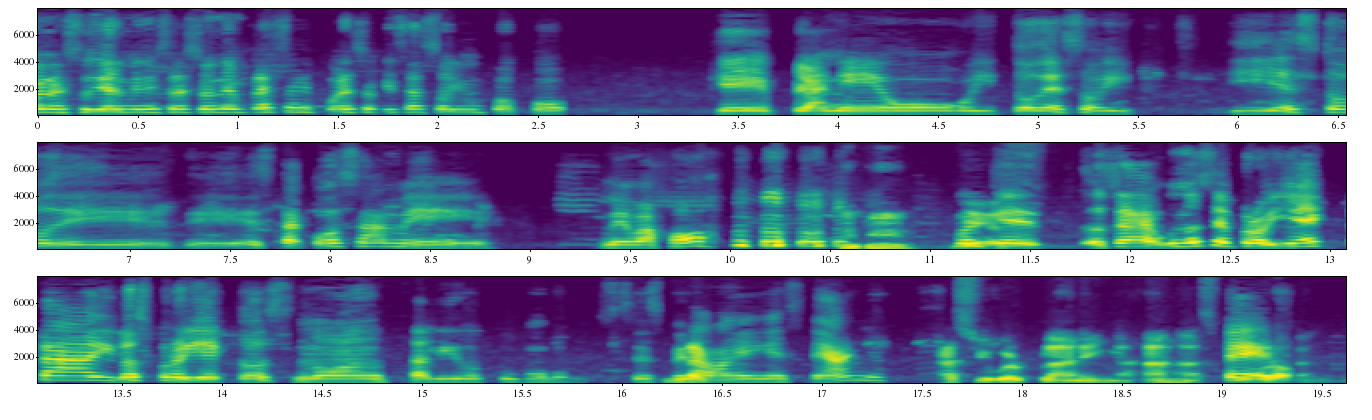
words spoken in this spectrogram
bueno estudié administración de empresas y por eso quizás soy un poco que planeo y todo eso y, y esto de, de esta cosa me, me bajó Mhm. porque Yes. o sea uno se proyecta y los proyectos no han salido como se esperaban en este año As you were planning. As you were Pero- planning.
